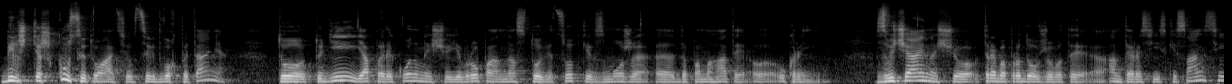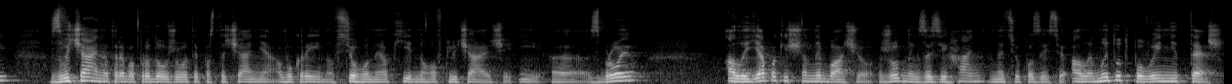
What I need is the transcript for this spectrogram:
більш тяжку ситуацію в цих двох питаннях, то тоді я переконаний, що Європа на 100% зможе е, допомагати е, Україні. Звичайно, що треба продовжувати е, антиросійські санкції. Звичайно, треба продовжувати постачання в Україну всього необхідного, включаючи і е, зброю. Але я поки що не бачу жодних зазіхань на цю позицію. Але ми тут повинні теж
